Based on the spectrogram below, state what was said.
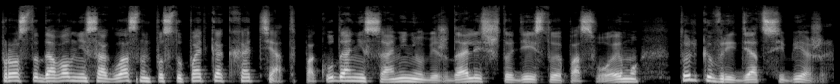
просто давал несогласным поступать как хотят, покуда они сами не убеждались, что, действуя по-своему, только вредят себе же.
